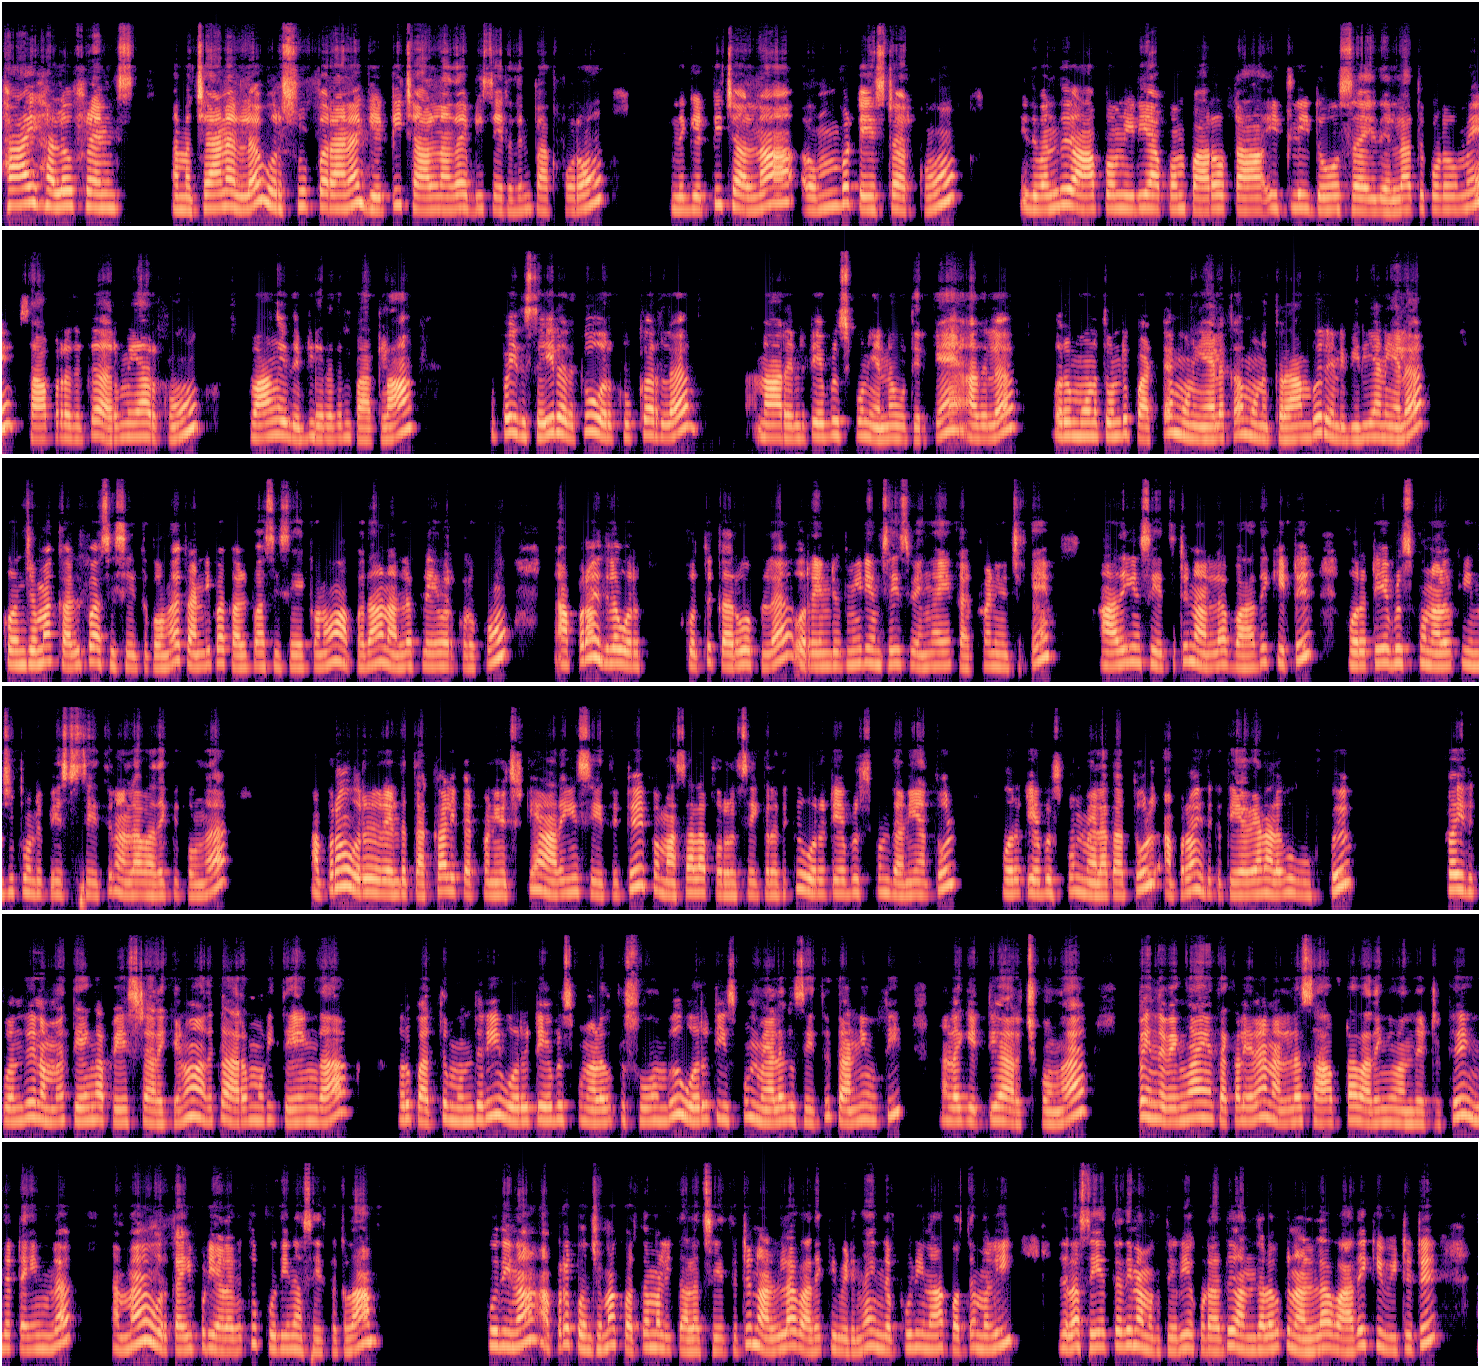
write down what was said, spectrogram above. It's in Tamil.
ஹாய் ஹலோ ஃப்ரெண்ட்ஸ் நம்ம சேனலில் ஒரு சூப்பரான கெட்டி சால்னா தான் எப்படி செய்கிறதுன்னு பார்க்க போகிறோம் இந்த கெட்டி சால்னா ரொம்ப டேஸ்ட்டாக இருக்கும். இது வந்து ஆப்பம் இடியாப்பம் பரோட்டா இட்லி தோசை இது எல்லாத்துக்கூடவுமே சாப்பிட்றதுக்கு அருமையாக இருக்கும். வாங்க இது எப்படி செய்கிறதுன்னு பார்க்கலாம். இப்போ இது செய்கிறதுக்கு ஒரு குக்கரில் நான் ரெண்டு டேபிள் ஸ்பூன் எண்ணெய் ஊற்றிருக்கேன் அதில் ஒரு மூணு துண்டு பட்டை மூணு ஏலக்காய் மூணு கிராம்பு ரெண்டு பிரியாணி இலை கொஞ்சமாக கல்பாசி சேர்த்துக்கோங்க. கண்டிப்பாக கல்பாசி சேர்க்கணும். அப்போ தான் நல்ல ஃப்ளேவர் கொடுக்கும். அப்புறம் இதில் ஒரு கொத்து கருவேப்பிலை ஒரு ரெண்டு மீடியம் சைஸ் வெங்காயம் கட் பண்ணி வச்சுருக்கேன். அதையும் சேர்த்துட்டு நல்லா வதக்கிட்டு ஒரு டேபிள் ஸ்பூன் அளவுக்கு இஞ்சி பூண்டு பேஸ்ட் சேர்த்து நல்லா வதக்கிக்கோங்க. அப்புறம் ஒரு ரெண்டு தக்காளி கட் பண்ணி வச்சுருக்கேன். அதையும் சேர்த்துட்டு இப்போ மசாலா பொருள் சேர்க்குறதுக்கு ஒரு டேபிள் ஸ்பூன் தனியாத்தூள் ஒரு டேபிள் ஸ்பூன் மிளகாத்தூள் அப்புறம் இதுக்கு தேவையான அளவு உப்பு இப்போ இதுக்கு வந்து நம்ம தேங்காய் பேஸ்ட் அரைக்கணும். அதுக்கு அரை முடி தேங்காய் ஒரு பத்து முந்திரி ஒரு டேபிள் ஸ்பூன் அளவுக்கு சோம்பு ஒரு டீஸ்பூன் மிளகு சேர்த்து தண்ணி ஊற்றி நல்லா கெட்டியாக அரைச்சிக்கோங்க. இப்போ இந்த வெங்காயம் தக்காளியெல்லாம் நல்லா சாஃப்டாக வதங்கி வந்துட்டுருக்கு இந்த டைமில் நம்ம ஒரு கைப்பிடி அளவுக்கு புதினா சேர்த்துக்கலாம். புதினா அப்புறம் கொஞ்சமாக கொத்தமல்லி தலை சேர்த்துட்டு நல்லா வதக்கி விடுங்க. இந்த புதினா கொத்தமல்லி இதெல்லாம் சேர்த்ததே நமக்கு தெரியக்கூடாது. அந்த அளவுக்கு நல்லா வதக்கி விட்டுட்டு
